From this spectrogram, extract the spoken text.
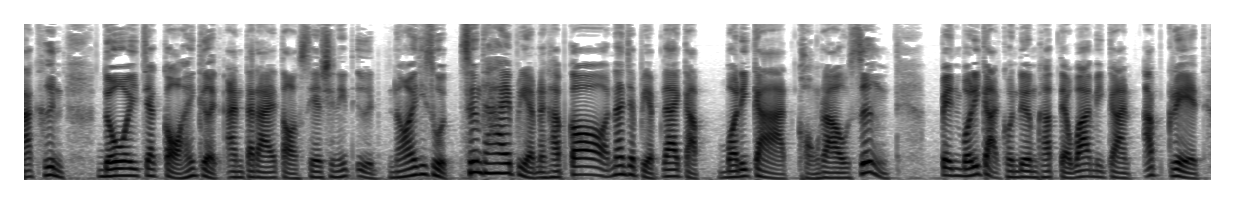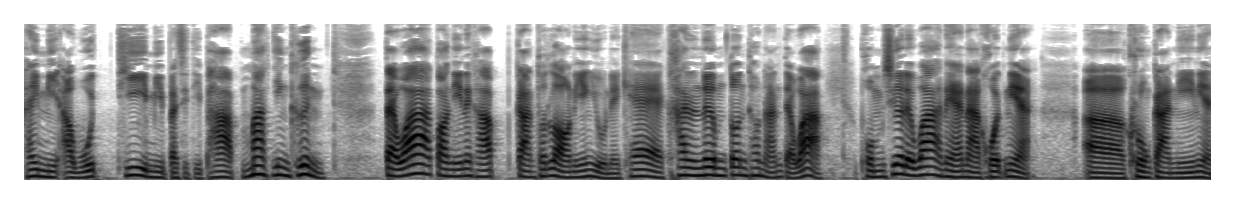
มากขึ้น โดยจะก่อให้เกิดอันตรายต่อเซลล์ชนิดอื่นน้อยที่สุด ซึ่งถ้าให้เปรียบนะครับก็น่าจะเปรียบได้กับบริการดของเรา ซึ่ง เป็นบริการคนเดิมครับ แต่ว่ามีการอัปเกรดให้มีอาวุธที่มีประสิทธิภาพมากยิ่งขึ้น แต่ว่าตอนนี้นะครับการทดลองนี้ยังอยู่ในแค่ขั้นเริ่มต้นเท่านั้น แต่ว่าผมเชื่อเลยว่าในอนาคตเนี่ยโครงการนี้เนี่ย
